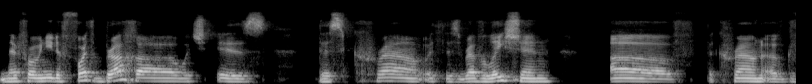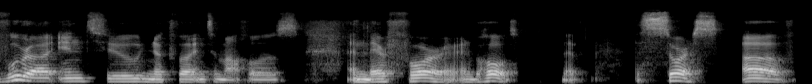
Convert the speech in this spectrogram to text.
and therefore we need a fourth bracha, which is this crown with this revelation of the crown of Gvura into Nukva, into Malchus. And therefore, and behold, that the source of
